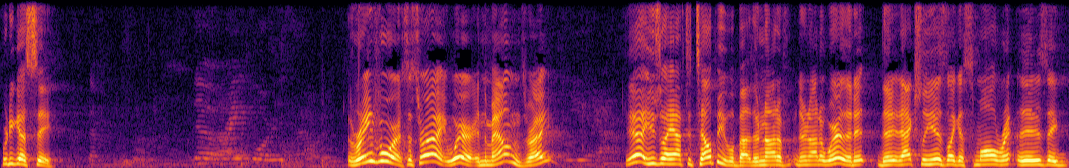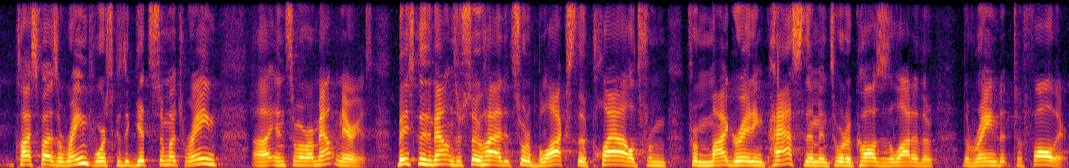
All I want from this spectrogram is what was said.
Where do you guys see? The rainforest. The rainforest. That's right. Where? In the mountains, right? Yeah, usually I have to tell people about it. They're not, they're not aware that it, that it actually is like a small, it is a, classified as a rainforest because it gets so much rain uh, in some of our mountain areas. Basically, the mountains are so high that it sort of blocks the clouds from, from migrating past them and sort of causes a lot of the, the rain to, to fall there.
